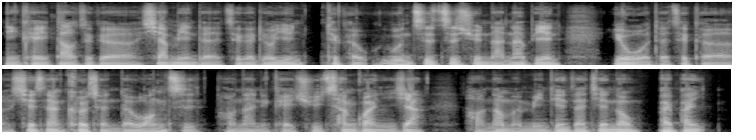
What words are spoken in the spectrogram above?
你可以到这个下面的这个留言这个文字资讯栏那边有我的这个线上课程的网址，好，那你可以去参观一下。好，那我们明天再见喽，拜拜。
